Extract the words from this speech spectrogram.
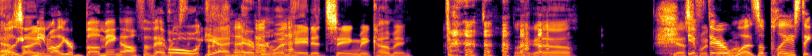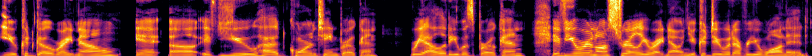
Well, I- meanwhile, you're bumming off of every. oh yeah, everyone hated seeing me coming. like, oh, guess if there was a place that you could go right now, uh, if you had quarantine broken, reality was broken. If you were in Australia right now and you could do whatever you wanted,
